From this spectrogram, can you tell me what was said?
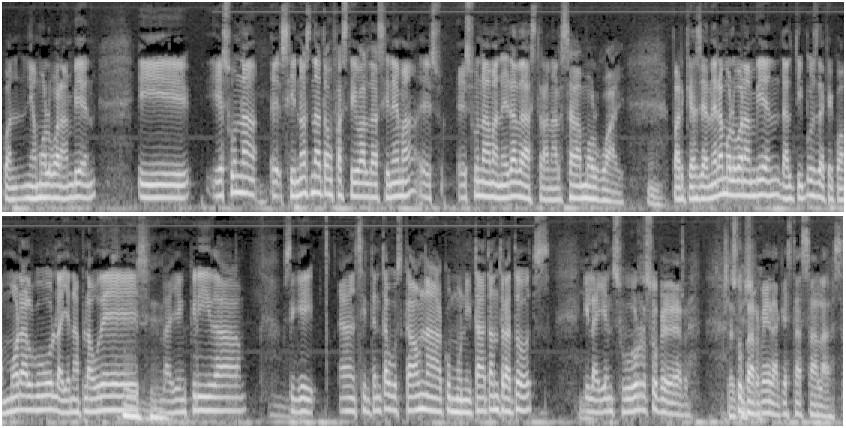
quan n'hi ha molt bon ambient i, i és una, eh, si no has anat a un festival de cinema és, és una manera d'estrenar-se molt guai mm. perquè es genera molt bon ambient del tipus de que quan mor algú la gent aplaudeix, sí, sí. la gent crida o sigui, eh, s'intenta buscar una comunitat entre tots i la gent surt super, super bé d'aquestes sales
